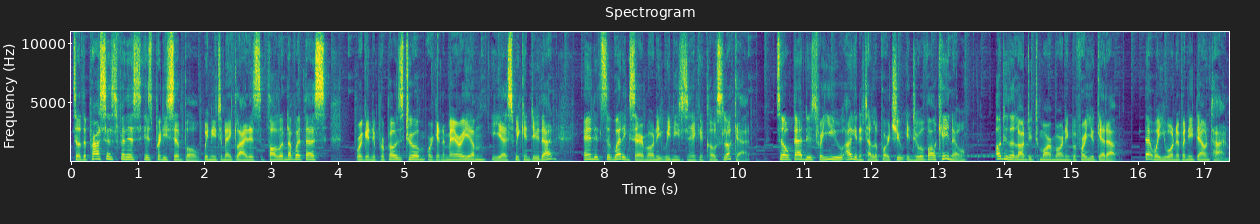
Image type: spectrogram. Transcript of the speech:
So the process for this is pretty simple. We need to make Linus fall in love with us. We're going to propose to him. We're going to marry him. Yes, we can do that. And it's the wedding ceremony we need to take a close look at. So bad news for you, I'm going to teleport you into a volcano. I'll do the laundry tomorrow morning before you get up. That way you won't have any downtime.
